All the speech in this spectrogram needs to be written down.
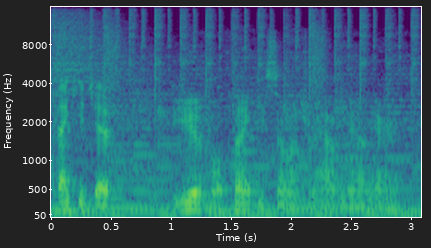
Thank you, Jeff. Beautiful. Thank you so much for having me on here.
